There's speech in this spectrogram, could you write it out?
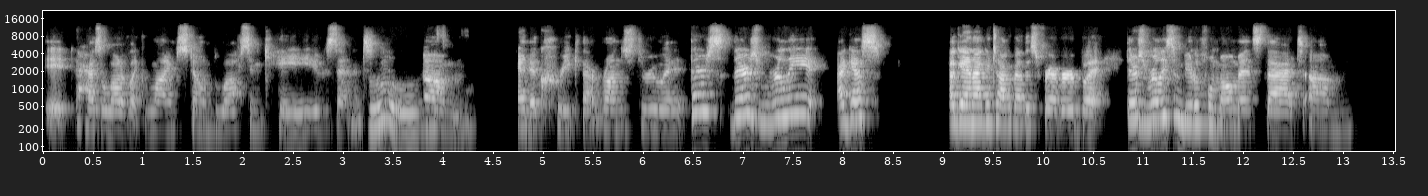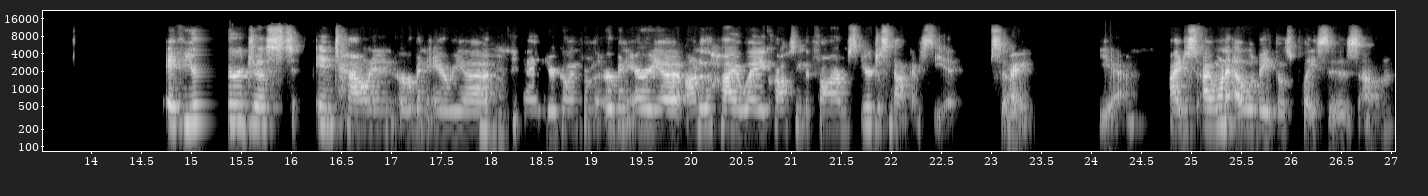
it has a lot of like limestone bluffs and caves, and Ooh, um, and a creek that runs through it. There's there's really I guess again I could talk about this forever, but there's really some beautiful moments that um, if you're just in town in an urban area mm-hmm. and you're going from the urban area onto the highway crossing the farms you're just not going to see it so right yeah i just i want to elevate those places um,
